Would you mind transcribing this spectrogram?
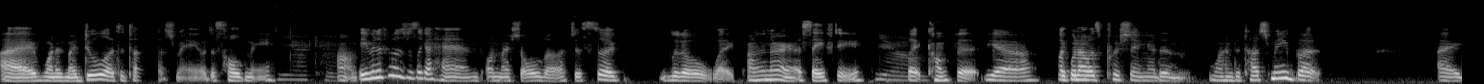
i wanted my doula to touch me or just hold me Yeah. Okay. um even if it was just like a hand on my shoulder just a little like i don't know a safety yeah. like comfort yeah like when i was pushing i didn't want him to touch me but i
